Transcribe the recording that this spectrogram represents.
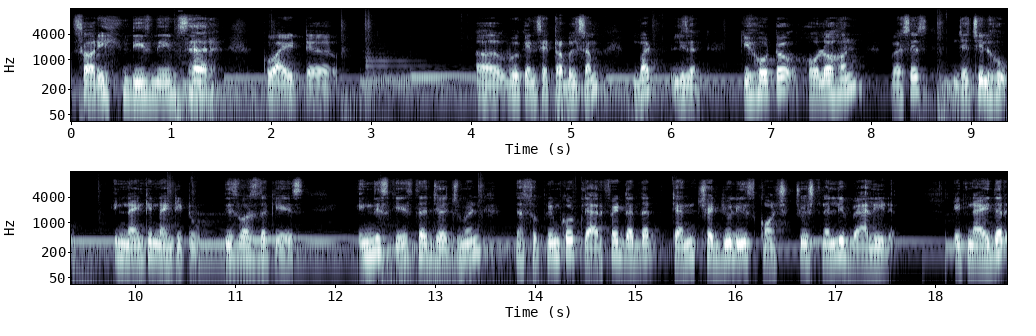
sorry, these names are quite, uh, uh, we can say, troublesome. But listen, Quahota Hollohan versus Zachillhu in 1992. This was the case. In this case, the judgment, the Supreme Court clarified that the 10th schedule is constitutionally valid. It neither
